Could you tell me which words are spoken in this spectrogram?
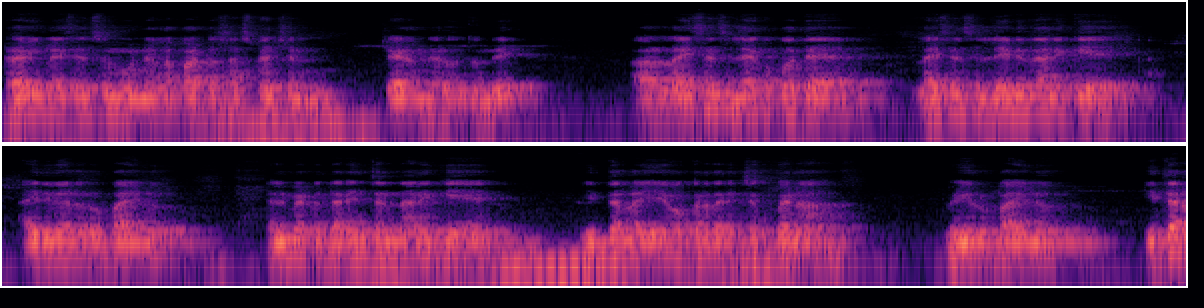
డ్రైవింగ్ లైసెన్స్ మూడు నెలల పాటు సస్పెన్షన్ చేయడం జరుగుతుంది. లైసెన్స్ లేకపోతే లైసెన్స్ లేని దానికి ఐదు వేల రూపాయలు హెల్మెట్ ధరించని దానికి ఇద్దరిలో ఏ ఒక్కరు ధరించకపోయినా వెయ్యి రూపాయలు. ఇతర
